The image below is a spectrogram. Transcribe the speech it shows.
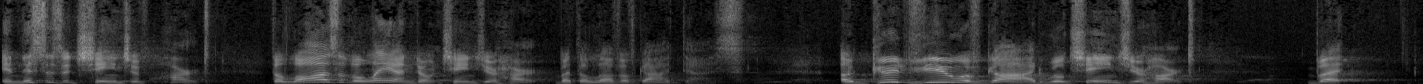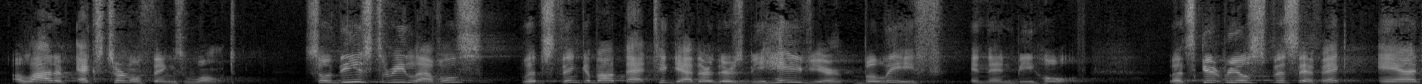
And this is a change of heart. The laws of the land don't change your heart, but the love of God does. A good view of God will change your heart, but a lot of external things won't. So, these three levels, let's think about that together. There's behavior, belief, and then behold. Let's get real specific, and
